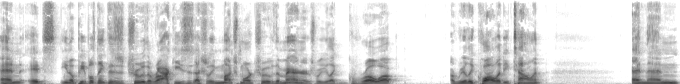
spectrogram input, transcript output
and it's, you know, people think this is true of the Rockies. It's actually much more true of the Mariners, where you like grow up a really quality talent and then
